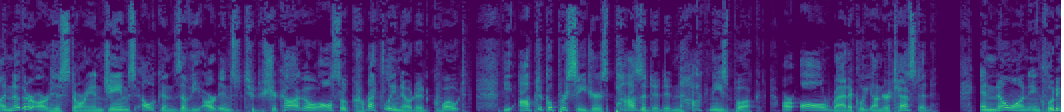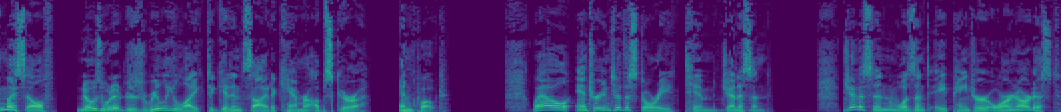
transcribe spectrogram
Another art historian, James Elkins of the Art Institute of Chicago, also correctly noted, quote, the optical procedures posited in Hockney's book are all radically undertested, and no one, including myself, knows what it is really like to get inside a camera obscura, end quote. Well, enter into the story Tim Jenison. Jenison wasn't a painter or an artist.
